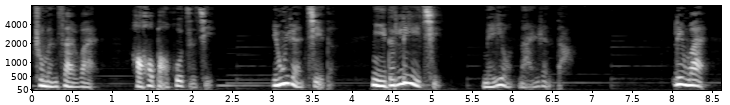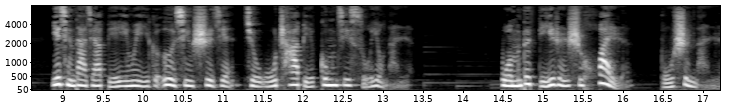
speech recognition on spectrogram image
出门在外，好好保护自己。永远记得，你的力气没有男人大。另外，也请大家别因为一个恶性事件就无差别攻击所有男人。我们的敌人是坏人，不是男人。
